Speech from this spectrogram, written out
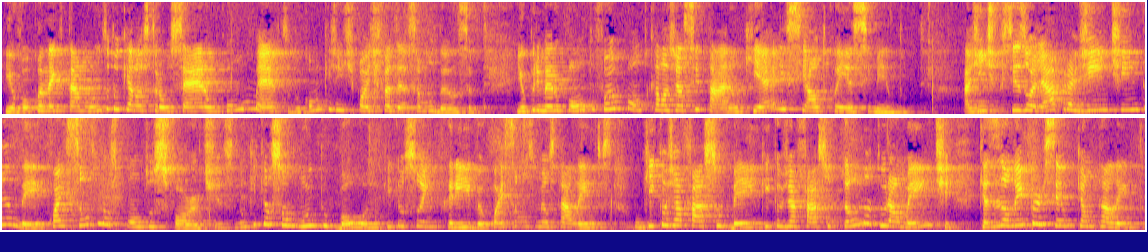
E eu vou conectar muito do que elas trouxeram com o método, como que a gente pode fazer essa mudança. E o primeiro ponto foi um ponto que elas já citaram, que é esse autoconhecimento. A gente precisa olhar para a gente e entender quais são os meus pontos fortes, no que, que eu sou muito boa, no que, que eu sou incrível, quais são os meus talentos, o que, que eu já faço bem, o que, que eu já faço tão naturalmente que às vezes eu nem percebo que é um talento.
